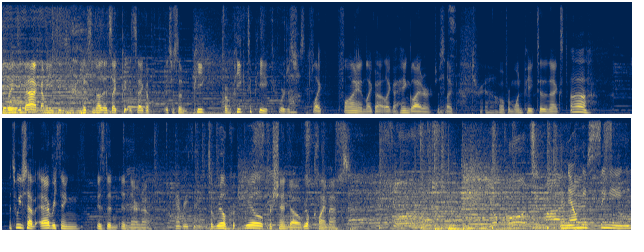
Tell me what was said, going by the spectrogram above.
He brings it back. I mean, he, he hits another. It's like it's like a. It's just a peak from peak to peak. We're just like flying like a like a hang glider, just like True. going from one peak to the next. And so we just have everything is in, in there now. everything. It's a real cr- real crescendo, real climax. Your port in my And now he's singing,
